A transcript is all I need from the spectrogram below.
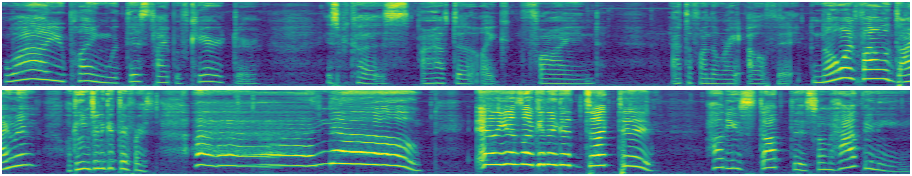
why are you playing with this type of character? It's because I have to like find. I have to find the right outfit. No one found the diamond. Okay, let me try to get there first. Ah, Aliens are getting abducted! How do you stop this from happening?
